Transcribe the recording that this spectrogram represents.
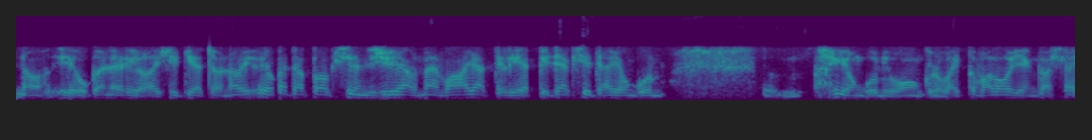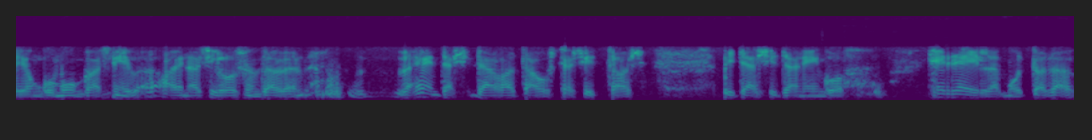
no hiukan erilaisia tietoja. No joka tapauksessa sisällä mä vaan ajattelin, että pitääkö sitä jonkun jonkun, jonkun vaikka valojen kanssa jonkun muun kanssa, niin aina silloin on tällöin vähentää sitä latausta ja sitten taas pitää sitä niin kuin hereillä, mutta tota,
